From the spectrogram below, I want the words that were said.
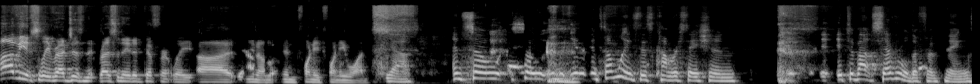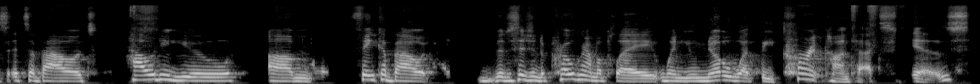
obviously res- resonated differently, uh, you know, in 2021. Yeah. And so, so in, in some ways, this conversation it's about several different things. It's about how do you um, think about the decision to program a play when you know what the current context is.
